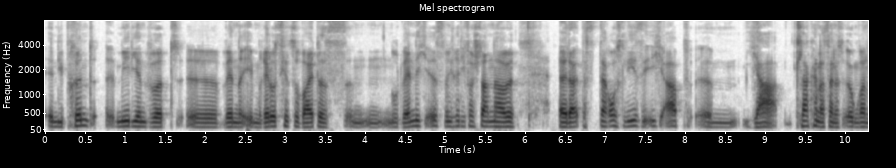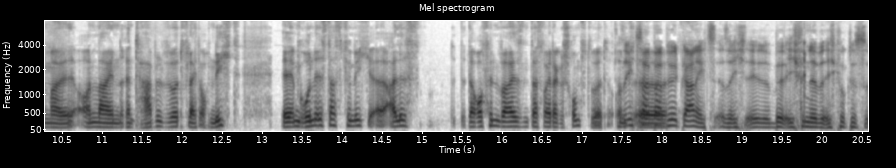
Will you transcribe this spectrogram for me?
In die Printmedien wird, äh, werden eben reduziert, soweit das äh, notwendig ist, wenn ich richtig verstanden habe. Äh, da, das, daraus lese ich ab, ähm, ja, klar kann das sein, dass irgendwann mal online rentabel wird, vielleicht auch nicht. Äh, Im Grunde ist das für mich äh, alles darauf hinweisend, dass weiter geschrumpft wird. Also Und, ich zahle bei äh, Bild gar nichts. Also ich, äh, ich finde, ich gucke das,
